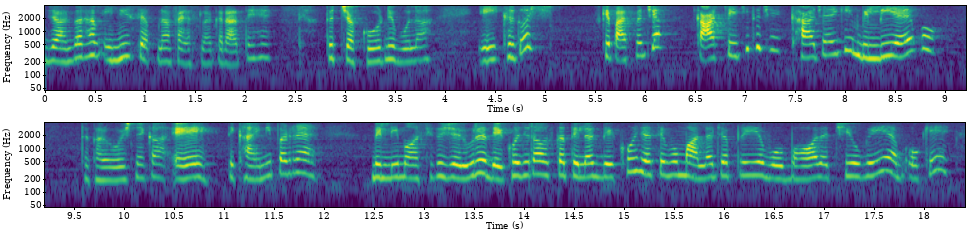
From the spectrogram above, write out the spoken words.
जानवर हम इन्हीं से अपना फ़ैसला कराते हैं। तो चकोर ने बोला एक खरगोश, इसके पास मत जा। काट लेगी तुझे, खा जाएगी। बिल्ली है वो। तो खरगोश ने कहा, ए, दिखाई नहीं पड़ रहा है। बिल्ली मौसी तो ज़रूर है। देखो ज़रा उसका तिलक देखो। जैसे वो माला जप रही है, वो बहुत अच्छी हो गई है। अब ओके।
